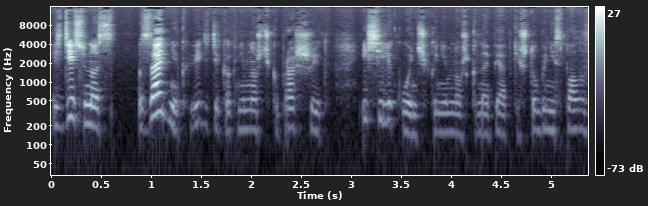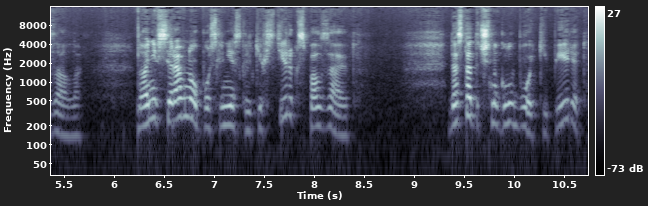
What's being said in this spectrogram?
Здесь у нас задник, видите, как немножечко прошит. И силикончика немножко на пятке, чтобы не сползало. Но они все равно после нескольких стирок сползают. Достаточно глубокий перед.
